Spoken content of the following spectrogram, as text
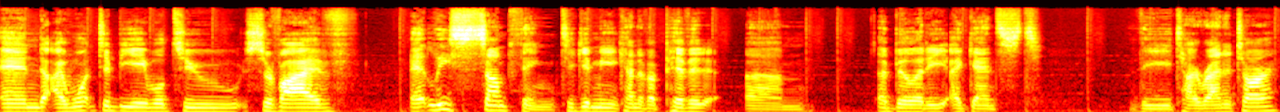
And I want to be able to survive at least something to give me kind of a pivot um, ability against the Tyranitar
